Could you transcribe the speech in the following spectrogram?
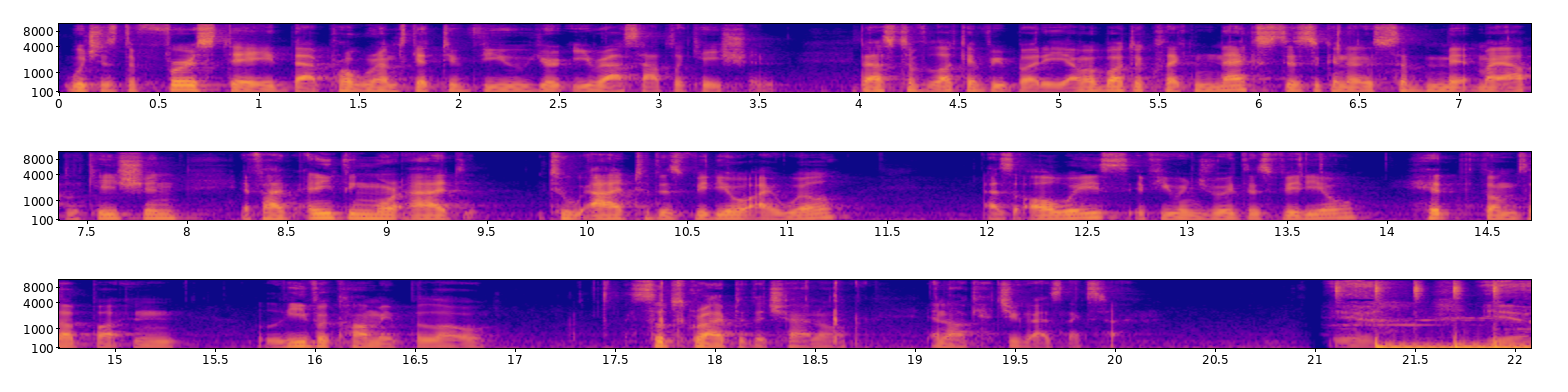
which is the first day that programs get to view your ERAS application. Best of luck, everybody. I'm about to click next. This is going to submit my application. If I have anything more add to add to this video, I will. As always, if you enjoyed this video, hit the thumbs up button, leave a comment below, subscribe to the channel, and I'll catch you guys next time. Yeah, yeah,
